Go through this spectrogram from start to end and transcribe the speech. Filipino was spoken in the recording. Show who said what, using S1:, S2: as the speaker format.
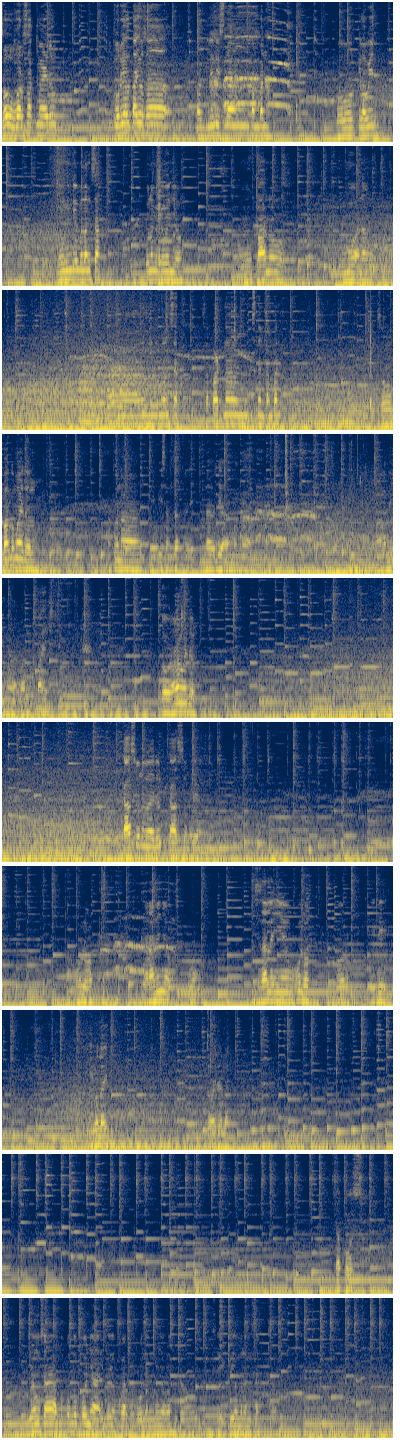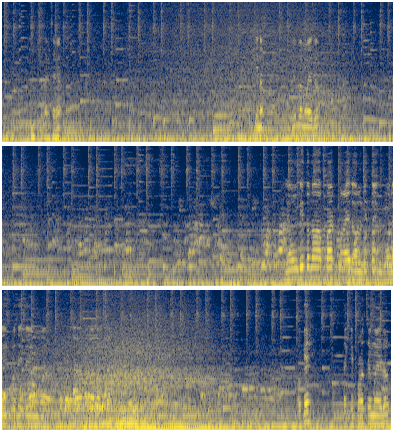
S1: So, warsak mga idol. Tutorial tayo sa paglinis ng tamban or kilawin. Yung hindi malangsa. Ito lang gagawin nyo. Kung paano kumuha ng ah, hindi malangsa sa part ng isdang tamban. So, bago mga idol, ako na ibisan sa eh, na ang mga so na lang idol Picasso na idol Picasso na yan ulo. Nyo kung isasala niyo yung ulo. Or pwede iwalay ito idol ah tapos yung sa buko-buko niya ito yung kukunin mo yung ito kasi ito yung malangsa. Malangsa nga. Okay na. Yun lang mga idol. Yung dito na part mga idol dito yung kukunin kasi ito yung uh, malalangsa thank you for watching my idol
